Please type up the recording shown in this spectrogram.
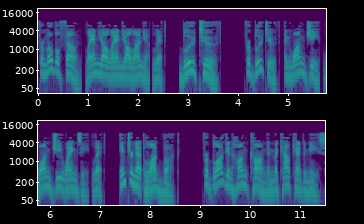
For mobile phone, Lanya Lanya Lanya lit. Bluetooth. For Bluetooth, and Wangji, Wangji Wangzi lit. Internet logbook. For blog in Hong Kong and Macau Cantonese.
